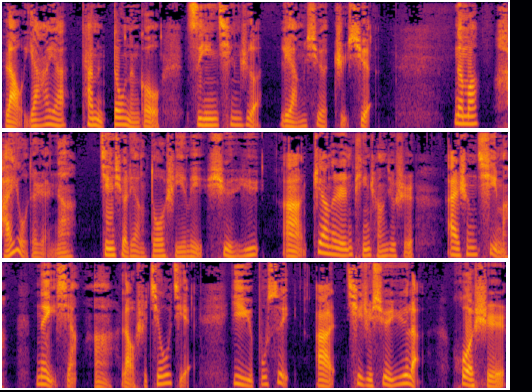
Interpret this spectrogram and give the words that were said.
老鸭呀，它们都能够滋阴清热、凉血止血。那么还有的人呢，经血量多是因为血瘀啊，这样的人平常就是爱生气嘛，内向啊，老是纠结，抑郁不遂。啊，气滞血瘀了，或是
